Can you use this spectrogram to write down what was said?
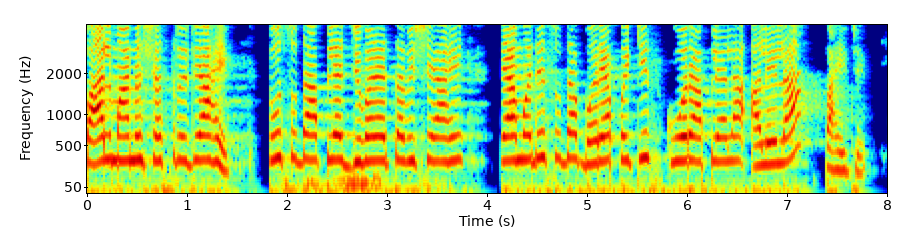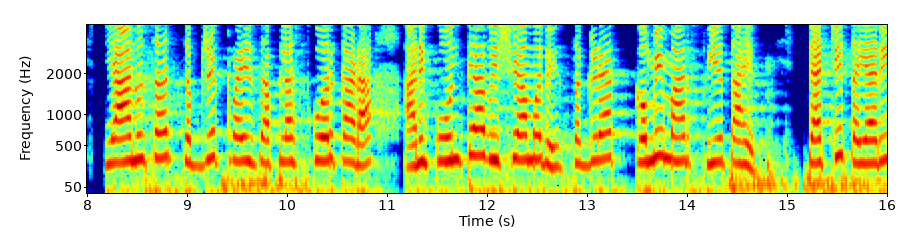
बालमानसशास्त्र जे आहे तो सुद्धा आपल्या जिव्हाळ्याचा विषय आहे. त्यामध्ये सुद्धा बऱ्यापैकी स्कोअर आपल्याला आलेला पाहिजे. यानुसार सब्जेक्ट वाईज आपला स्कोअर काढा आणि कोणत्या विषयामध्ये सगळ्यात कमी मार्क्स येत आहेत त्याची तयारी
